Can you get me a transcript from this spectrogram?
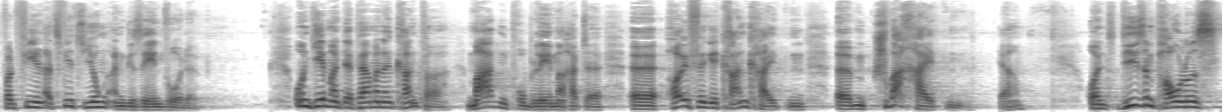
von vielen als viel zu jung angesehen wurde. Und jemand, der permanent krank war, Magenprobleme hatte, äh, häufige Krankheiten, ähm, Schwachheiten. Ja? Und diesem Paulus,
